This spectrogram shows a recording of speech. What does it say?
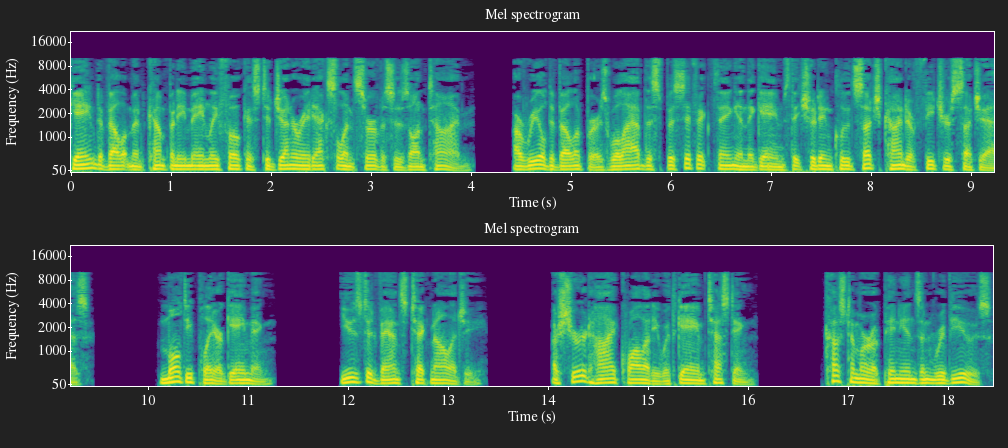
Game development company mainly focus to generate excellent services on time. Our real developers will add the specific thing in the games that should include such kind of features such as multiplayer gaming, used advanced technology, assured high quality with game testing, customer opinions and reviews,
